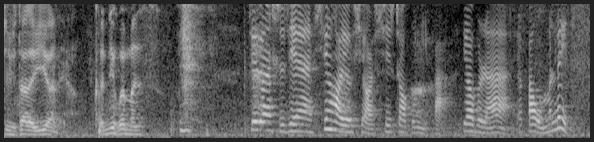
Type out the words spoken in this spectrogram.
继续待在医院里啊，肯定会闷死。这段时间幸好有小西照顾你爸，要不然要把我们累死。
